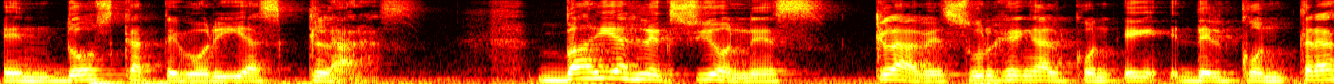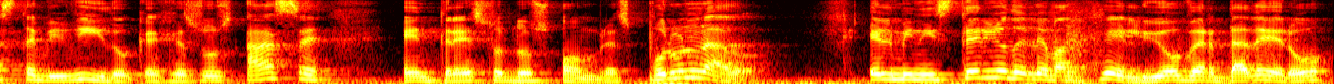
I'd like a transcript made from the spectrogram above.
en dos categorías claras. Varias lecciones claves surgen eh, del contraste vivido que Jesús hace entre estos dos hombres. Por un lado, el ministerio del Evangelio verdadero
